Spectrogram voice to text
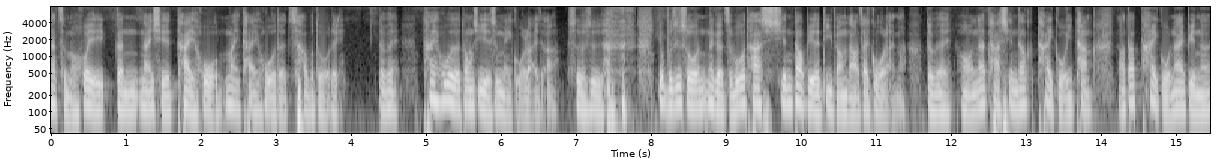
那怎么会跟那些泰货卖泰货的差不多嘞？对不对？泰货的东西也是美国来的啊，是不是？又不是说那个，只不过他先到别的地方，然后再过来嘛，对不对？哦，那他先到泰国一趟，然后到泰国那边呢，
